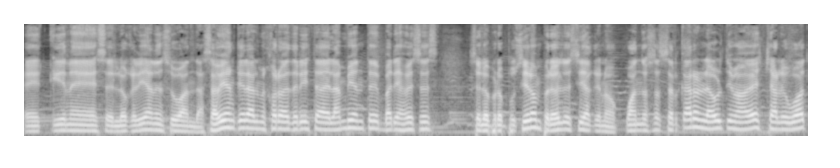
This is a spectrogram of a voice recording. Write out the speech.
eh, quienes eh, lo querían en su banda. Sabían que era el mejor baterista del ambiente, varias veces se lo propusieron, pero él decía que no. Cuando se acercaron la última vez, Charlie Watt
